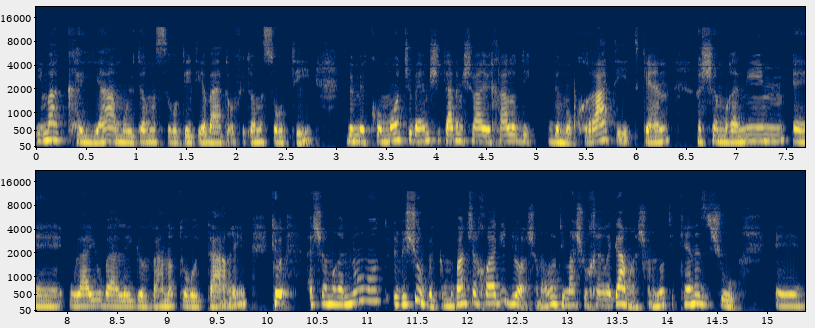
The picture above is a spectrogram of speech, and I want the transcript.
אם הקיים הוא יותר מסורתי, תהיה בעלת אופי יותר מסורתי. במקומות שבהם שיטת המשפט היא בכלל לא דמוקרטית, כן, השמרנים אה, אולי יהיו בעלי גוון אוטוריטריים. כאילו, השמרנות, ושוב, וכמובן שיכול להגיד, לא, השמרנות היא משהו אחר לגמרי, השמרנות היא כן איזשהו אה,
